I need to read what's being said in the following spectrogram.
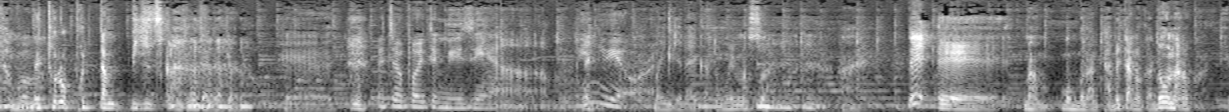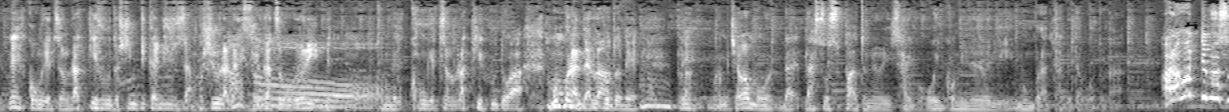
多分、メトロポリタン美術館みたいなだけある。へえね。メトロポリタンミュージアム。ニューヨークまあいいんじゃないかと思いますわ、はい、で、えーまあ、モンブラン食べたのかどうなのかっていうね今月のラッキーフード神秘家呪術さん星占いあそう。10月号よりめ今月のラッキーフードはモンブランであることで、ね、まみちゃんはもうララストスパートのように最後追い込みのようにモンブラン食べたことがあ上がってます？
